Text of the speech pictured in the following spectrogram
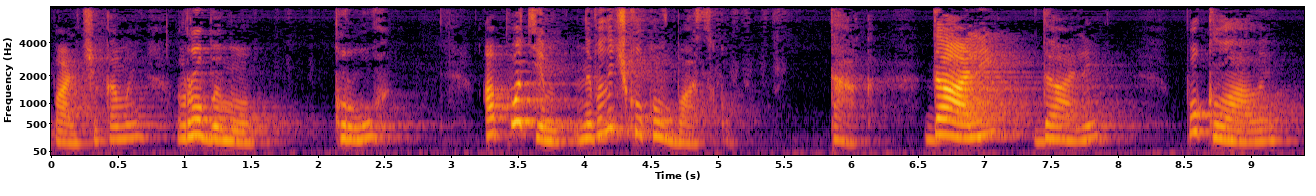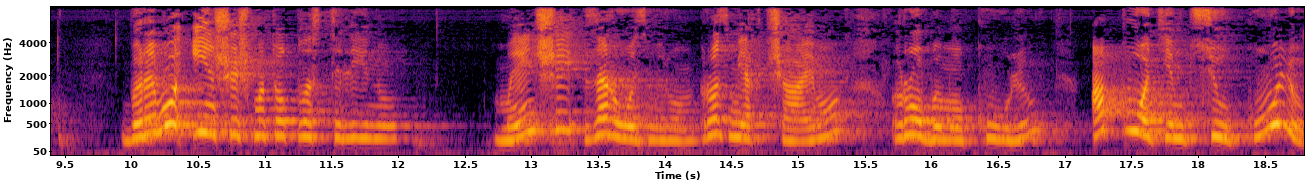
пальчиками, робимо круг, а потім невеличку ковбаску. Так, далі, далі поклали. Беремо інший шматок пластиліну, менший за розміром, розм'якчаємо, робимо кулю, а потім цю кулю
